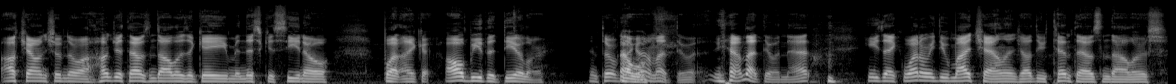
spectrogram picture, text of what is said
I'll challenge him to a hundred thousand dollars a game in this casino, but like I'll be the dealer." And throw like, Oh, well. I'm not doing. Yeah, I'm not doing that. He's like, "Why don't we do my challenge? I'll do ten thousand dollars,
